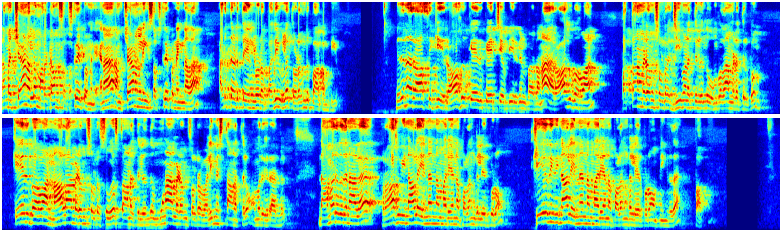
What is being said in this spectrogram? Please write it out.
நம்ம சேனலில் மறக்காமல் சப்ஸ்கிரைப் பண்ணுங்கள் ஏன்னா நம்ம சேனல் நீங்கள் சப்ஸ்கிரைப் பண்ணிங்கன்னா தான் அடுத்தடுத்த எங்களோட பதிவுகளை தொடர்ந்து பார்க்க முடியும். மிதுன ராசிக்கு ராகு கேது பயிற்சி எப்படி இருக்குன்னு பார்த்தோன்னா ராகு பகவான் பத்தாம் இடம் சொல்கிற ஜீவனத்திலிருந்து ஒன்பதாம் இடத்திற்கும் கேது பகவான் நாலாம் இடம் சொல்கிற சுகஸ்தானத்திலிருந்து மூணாம் இடம் சொல்கிற வலிமை ஸ்தானத்திலும் அமருகிறார்கள். இந்த அமருவதனால ராகுவினால் என்னென்ன மாதிரியான பலன்கள் ஏற்படும் கேதுவினால் என்னென்ன மாதிரியான பலன்கள் ஏற்படும் அப்படிங்கிறத பார்ப்போம்.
